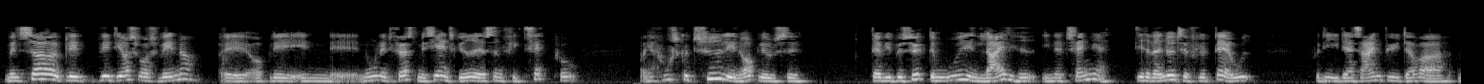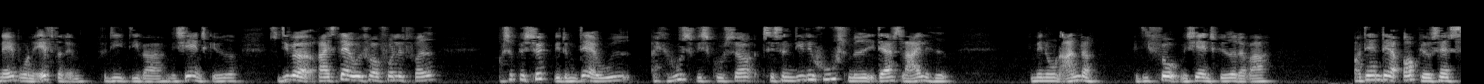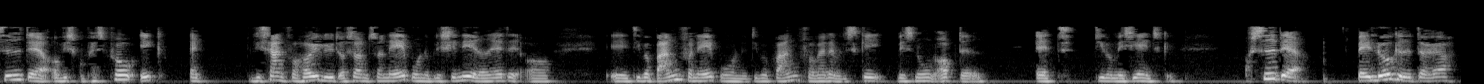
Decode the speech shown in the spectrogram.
Men så blev, blev de også vores venner, øh, og blev en, øh, nogle af de første messianske jøder, jeg sådan fik tæt på. Og jeg husker tydeligt en oplevelse, da vi besøgte dem ude i en lejlighed i Natania. De havde været nødt til at flytte derud, fordi i deres egen by, der var naboerne efter dem, fordi de var messianske jøder. Så de var rejst derud for at få lidt fred. Og så besøgte vi dem derude, og jeg kan huske, vi skulle så til sådan en lille husmøde i deres lejlighed, med nogle andre af de få messianske jøder, der var. Og den der oplevelse af at sidde der, og vi skulle passe på ikke, at vi sang for højlydt og sådan, så naboerne blev generet af det, og øh, de var bange for naboerne, de var bange for, hvad der ville ske, hvis nogen opdagede, at de var messianske. Og sidde der bag lukkede døre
